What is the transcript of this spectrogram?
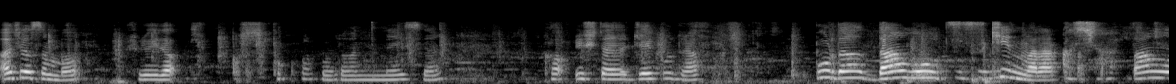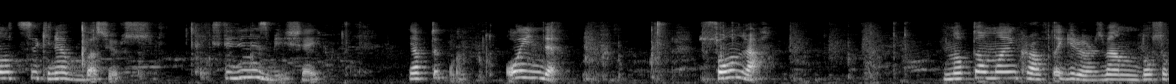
Açılsın bu. Şurayı da sapık var burada neyse. İşte Jake Woodruff. Burada download skin var arkadaşlar. Download skin'e basıyoruz. İstediğiniz bir şey. Yaptık mı? O indi. Sonra nokta Minecraft'a giriyoruz. Ben dosya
